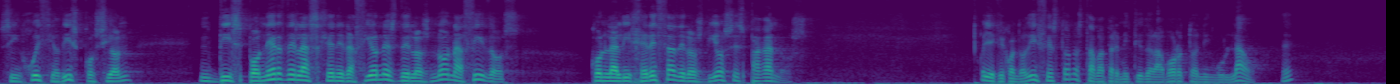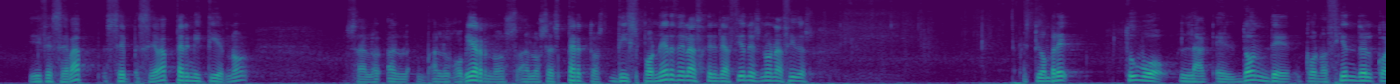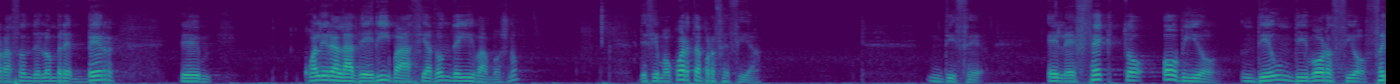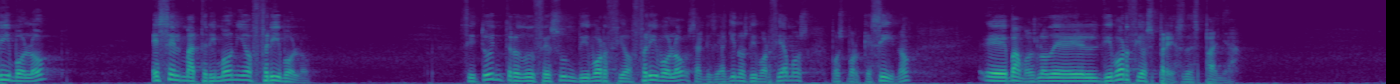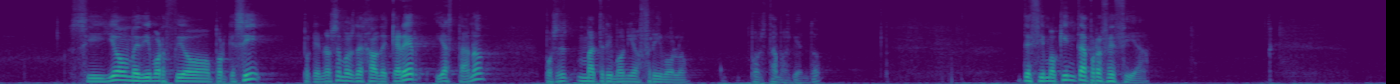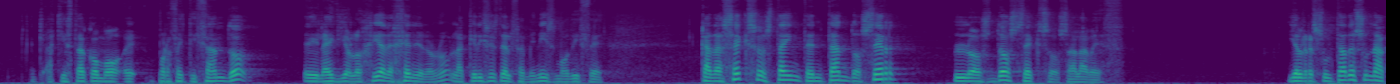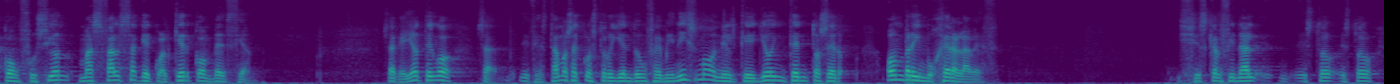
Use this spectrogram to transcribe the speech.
sin juicio o discusión, disponer de las generaciones de los no nacidos con la ligereza de los dioses paganos. Oye, que cuando dice esto no estaba permitido el aborto en ningún lado. ¿eh? Y dice, se va, se, va a permitir, ¿no? O sea, a, los gobiernos, a los expertos, disponer de las generaciones no nacidos. Este hombre tuvo el don de, conociendo el corazón del hombre, ver eh, cuál era la deriva, hacia dónde íbamos, ¿no? Decimocuarta profecía. Dice, el efecto obvio de un divorcio frívolo es el matrimonio frívolo. Si tú introduces un divorcio frívolo, o sea que si aquí nos divorciamos, pues porque sí, ¿no? Eh, vamos, lo del divorcio express de España. Si yo me divorcio porque sí, porque nos hemos dejado de querer y ya está, ¿no? Pues es matrimonio frívolo. Pues estamos viendo. Decimoquinta profecía. Aquí está como eh, profetizando eh, la ideología de género, ¿no? la crisis del feminismo, dice, cada sexo está intentando ser los dos sexos a la vez. Y el resultado es una confusión más falsa que cualquier convención. O sea que yo tengo, o sea, dice, estamos construyendo un feminismo en el que yo intento ser hombre y mujer a la vez. Y si es que al final esto, esto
